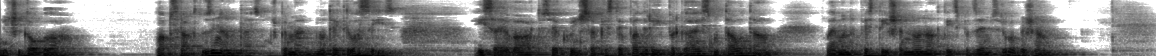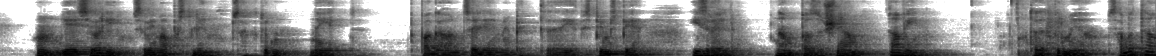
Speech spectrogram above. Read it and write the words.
viņš ir galu galā labs rakstu zinātājs. Viņš, piemēram, noteikti lasīs īsai vārdus, ja viņš saka, es te padarīju par gaismu tautām, lai mana pestīšana nonāktu līdz pat zemes robežām. Un Jēzus arī saviem apstuļiem saka, tur neiet pa pagānu ceļiem, bet eh, iet vispirms pie Izraēļa nama pazušajām avīm. Tad pirmajā sabatā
